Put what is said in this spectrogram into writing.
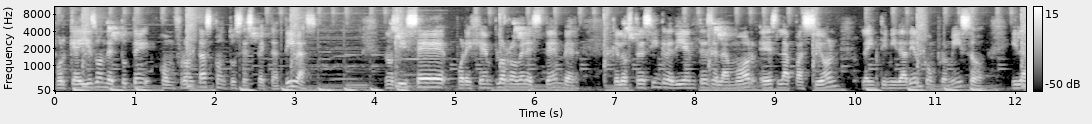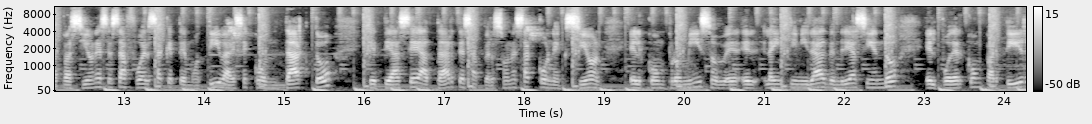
porque ahí es donde tú te confrontas con tus expectativas. Nos dice, por ejemplo, Robert Stenberg, que los tres ingredientes del amor es la pasión, la intimidad y el compromiso. Y la pasión es esa fuerza que te motiva, ese contacto que te hace atarte a esa persona, esa conexión. El compromiso, la intimidad vendría siendo el poder compartir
